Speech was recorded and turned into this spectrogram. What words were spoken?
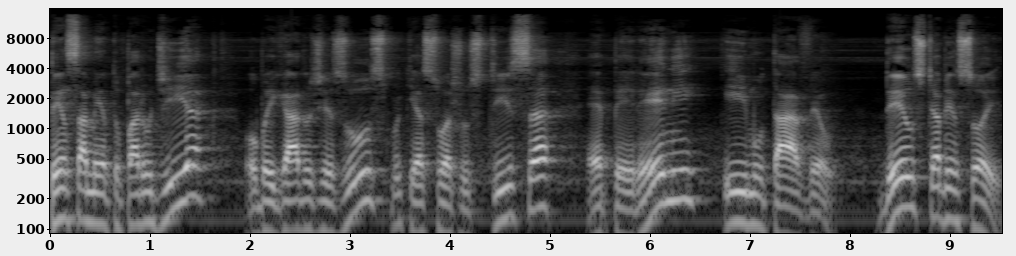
Pensamento para o dia. Obrigado, Jesus, porque a sua justiça é perene e imutável. Deus te abençoe.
